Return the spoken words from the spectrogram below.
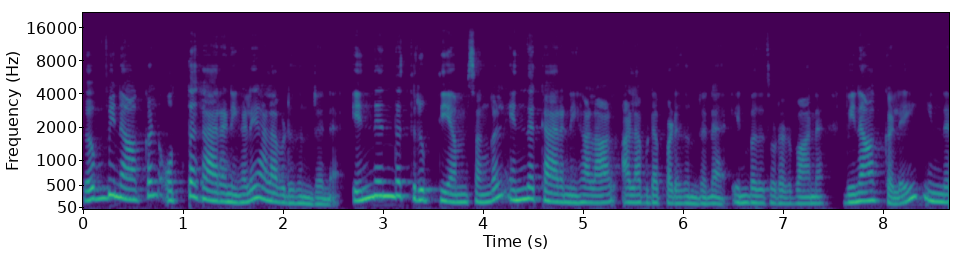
எவ்வினாக்கள் ஒத்த காரணிகளை அளவிடுகின்றன? எந்தெந்த திருப்தி அம்சங்கள் எந்த காரணிகளால் அளவிடப்படுகின்றன என்பது தொடர்பான வினாக்களை இந்த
